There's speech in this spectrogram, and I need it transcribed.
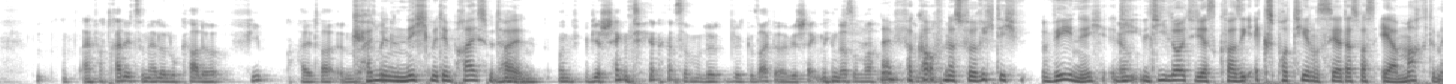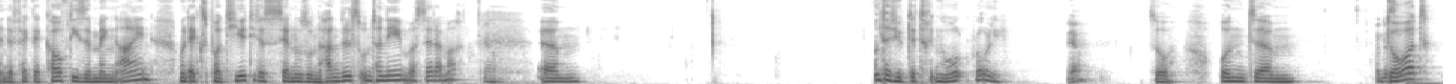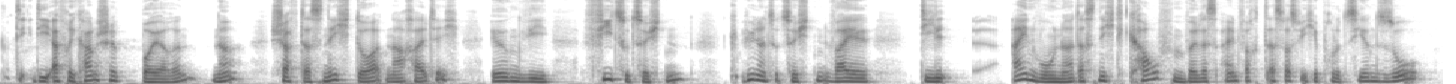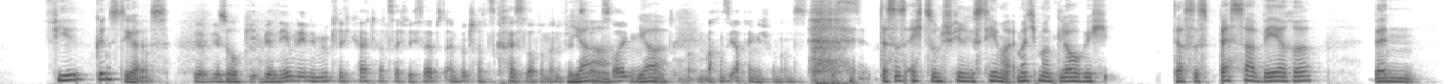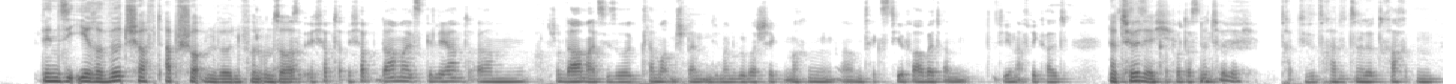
einfach traditionelle lokale Viehhalter in können Afrika. nicht mit dem Preis mithalten. Ja, und wir schenken denen, also blöd, blöd, gesagt, aber wir schenken denen das machen. Nein, wir verkaufen das für richtig wenig. Ja. Die, die Leute, die das quasi exportieren, das ist ja das, was er macht im Endeffekt. Er kauft diese Mengen ein und exportiert die. Das ist ja nur so ein Handelsunternehmen, was der da macht. Ja. Ähm, und der Typ, der trinkt einen Rolli. Ja. So. Und ähm, dort, die, die, afrikanische Bäuerin, ne, schafft das nicht, dort nachhaltig irgendwie Vieh zu züchten, Hühner zu züchten, weil die Einwohner das nicht kaufen, weil das einfach das, was wir hier produzieren, so viel günstiger ist. Wir, wir, so. wir nehmen denen die Möglichkeit, tatsächlich selbst einen Wirtschaftskreislauf im Endeffekt ja, zu erzeugen ja. und machen sie abhängig von uns. Das ist, das ist echt so ein schwieriges Thema. Manchmal glaube ich, dass es besser wäre, wenn wenn sie ihre Wirtschaft abschotten würden von unserer. Also ich habe ich hab damals gelernt, ähm, schon damals diese Klamottenspenden, die man rüberschickt, machen ähm, Textilverarbeitern, die in Afrika halt. Natürlich. Das natürlich. Tra diese traditionelle Trachten.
